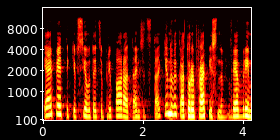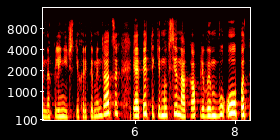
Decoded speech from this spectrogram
И опять-таки все вот эти препараты антицитокиновые, которые прописаны в временных клинических рекомендациях, и опять-таки мы все накапливаем опыт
